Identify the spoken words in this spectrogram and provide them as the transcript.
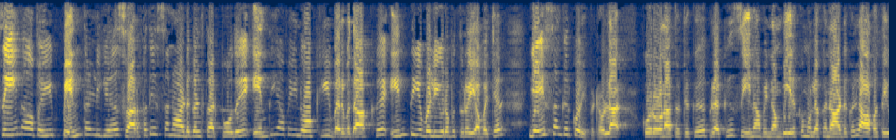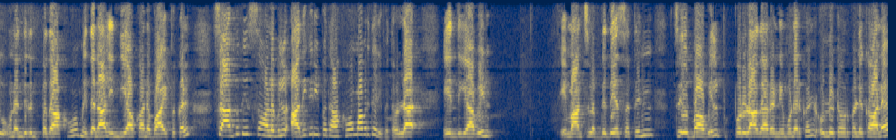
சீனாவை பின்தள்ளிய சர்வதேச நாடுகள் தற்போது இந்தியாவை நோக்கி வருவதாக இந்திய வெளியுறவுத்துறை அமைச்சர் ஜெய்சங்கர் குறிப்பிட்டுள்ளார். கொரோனா தொற்றுக்கு பிறகு சீனாவை நம்பியிருக்கும் உலக நாடுகள் ஆபத்தை உணர்ந்திருப்பதாகவும் இதனால் இந்தியாவுக்கான வாய்ப்புகள் சர்வதேச அளவில் அதிகரிப்பதாகவும் அவர் தெரிவித்துள்ளார். இந்தியாவின் இமாச்சல பிரதேசத்தின் சில்பாவில் பொருளாதார நிபுணர்கள் உள்ளிட்டோர்களுக்கான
